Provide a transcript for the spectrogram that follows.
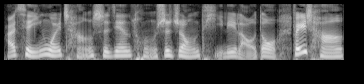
而且因为长时间从事这种体力劳动，非非常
